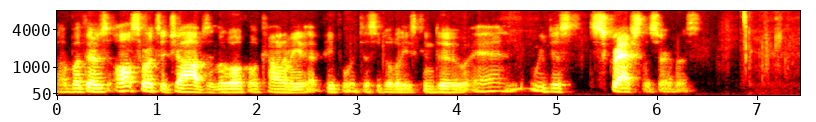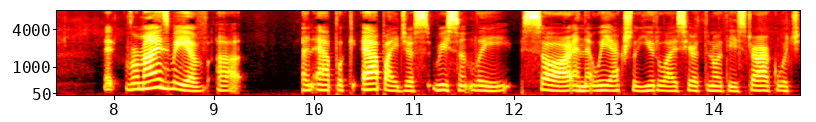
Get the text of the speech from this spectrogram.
Uh, but there's all sorts of jobs in the local economy that people with disabilities can do, and we just scratch the surface. It reminds me of uh, an app, app I just recently saw, and that we actually utilize here at the Northeast Arc, which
